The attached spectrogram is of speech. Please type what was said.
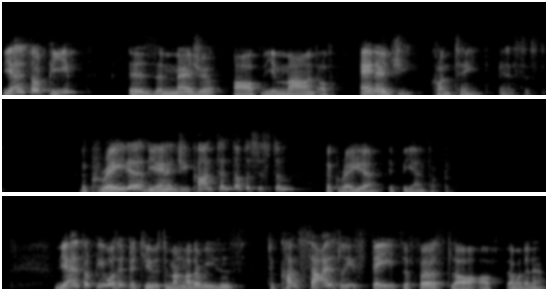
The enthalpy is a measure of the amount of energy contained in a system. The greater the energy content of the system, the greater is the enthalpy. The enthalpy was introduced, among other reasons, to concisely state the first law of thermodynamics.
